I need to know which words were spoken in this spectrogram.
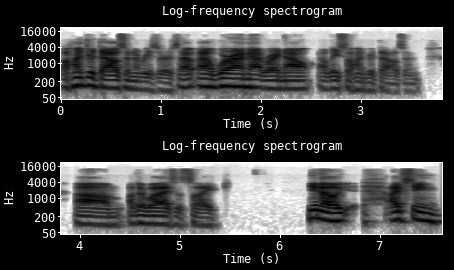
a hundred thousand in reserves. Uh, where I'm at right now, at least a hundred thousand. Um, otherwise, it's like, you know, I've seen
